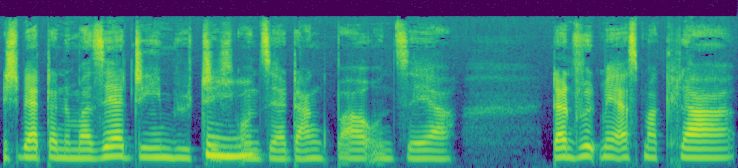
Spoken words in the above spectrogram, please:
ich werde dann immer sehr demütig mhm. und sehr dankbar und sehr dann wird mir erstmal klar,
